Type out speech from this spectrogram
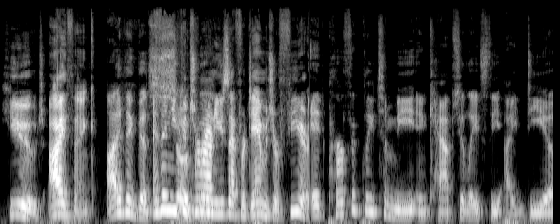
Huge, I think. I think that's And then you so can turn great. around and use that for damage or fear. It perfectly to me encapsulates the idea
